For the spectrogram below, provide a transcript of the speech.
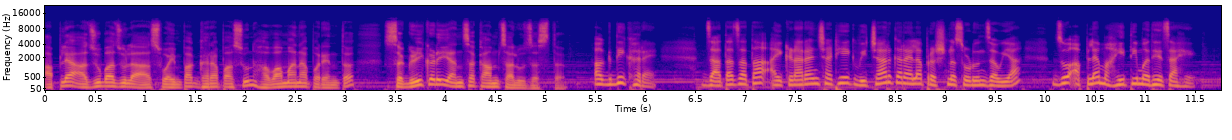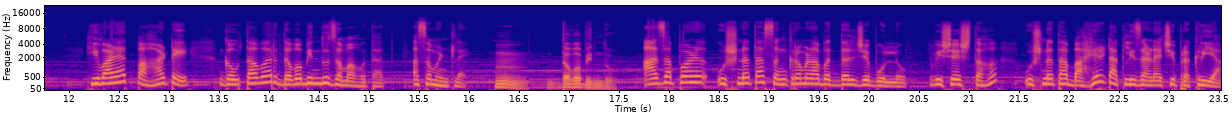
आपल्या आजूबाजूला स्वयंपाकघरापासून हवामानापर्यंत सगळीकडे यांचं काम चालूच असतं. अगदी खरंय. जाता जाता ऐकणाऱ्यांसाठी एक विचार करायला प्रश्न सोडून जाऊया जो आपल्या माहितीमध्येच आहे. हिवाळ्यात पहाटे गवतावर दवबिंदू जमा होतात असं म्हटलंय. दवबिंदू. आज आपण उष्णता संक्रमणाबद्दल जे बोललो विशेषतः उष्णता बाहेर टाकली जाण्याची प्रक्रिया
